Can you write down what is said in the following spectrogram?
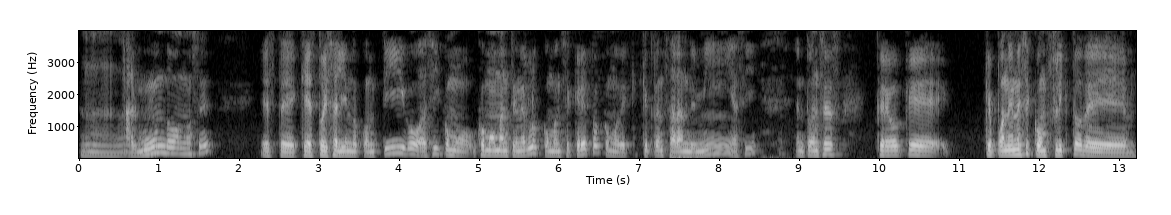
mm, al mundo, no sé, este, que estoy saliendo contigo, así como, como mantenerlo como en secreto, como de qué pensarán de mí, y así. Entonces, creo que, que ponen ese conflicto de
